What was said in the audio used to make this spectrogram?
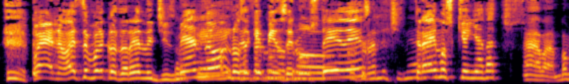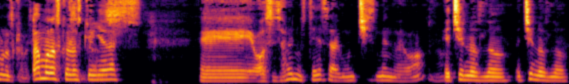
Bueno, este fue el cotorreando y chismeando. No sé ¿traes qué piensen otro ustedes. Traemos quioñadatos. Ah, va, vámonos con los Vámonos con los quioñadatos. Eh, ¿O se saben ustedes algún chisme nuevo? ¿No? Échenoslo, échenoslo.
